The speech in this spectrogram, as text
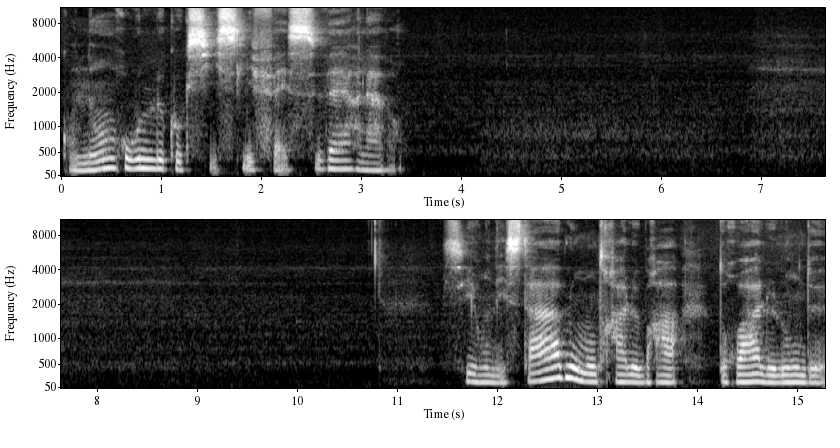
qu'on enroule le coccyx, les fesses vers l'avant. Si on est stable, on montera le bras droit le long de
